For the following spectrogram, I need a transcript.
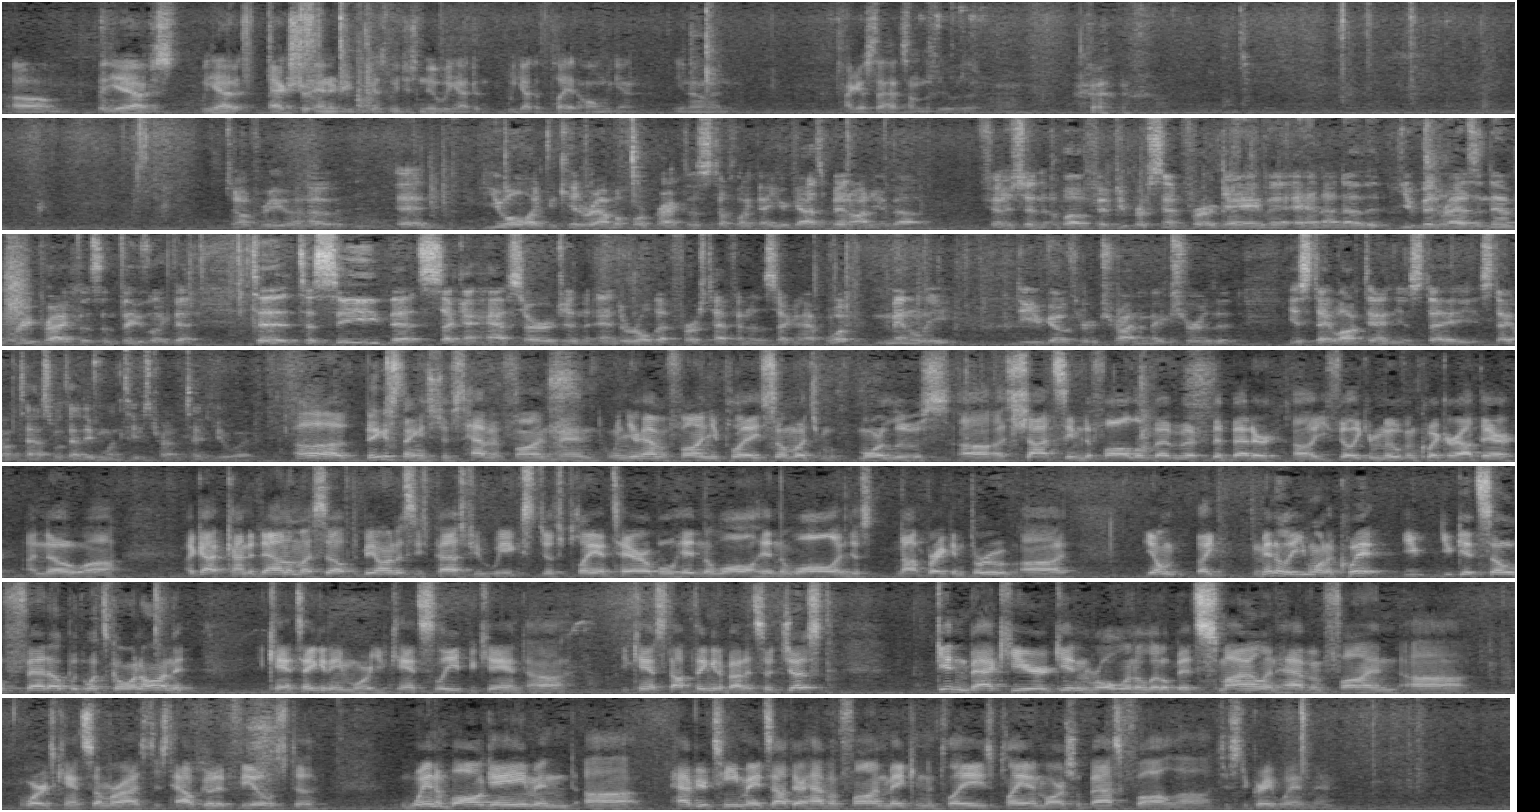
Um, but yeah, just we had extra energy because we just knew we had to we got to play at home again, you know, and I guess that had something to do with it. Jon, for you, I know, and you all like to kid around before practice, stuff like that. Your guys been on you about finishing above 50% for a game, and I know that you've been razzing them pre-practice and things like that. To, to see that second half surge and, and to roll that first half into the second half, what mentally do you go through trying to make sure that you stay locked in, you stay stay on task with that, even when teams try to take you away? Uh, biggest thing is just having fun, man. When you're having fun, you play so much m- more loose. Uh, shots seem to fall a little bit, bit better. Uh, you feel like you're moving quicker out there. I know uh, I got kind of down on myself, to be honest, these past few weeks, just playing terrible, hitting the wall, hitting the wall, and just not breaking through. Uh, you know, like mentally, you want to quit. You you get so fed up with what's going on that you can't take it anymore. You can't sleep. You can't uh, you can't stop thinking about it. So just getting back here, getting rolling a little bit, smiling, having fun. Uh, words can't summarize just how good it feels to win a ball game and uh, have your teammates out there having fun, making the plays, playing Marshall basketball. Uh, just a great win, man.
